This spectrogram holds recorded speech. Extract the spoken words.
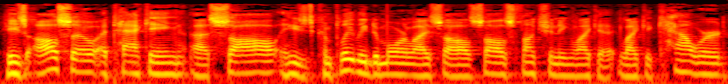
He's also attacking uh, Saul. He's completely demoralized Saul. Saul's functioning like a like a coward.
